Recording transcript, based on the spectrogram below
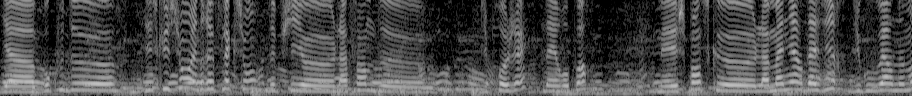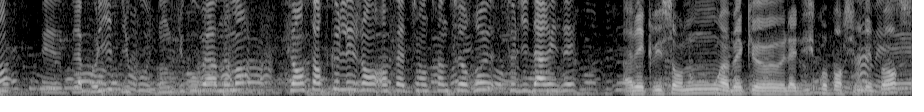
Il y a beaucoup de discussions et de réflexions depuis euh, la fin de- du projet d'aéroport. Mais je pense que la manière d'agir du gouvernement et de la police du coup, donc du gouvernement, fait en sorte que les gens en fait sont en train de se re-solidariser. Avec les sans-noms, avec euh, la disproportion Ah, des forces.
